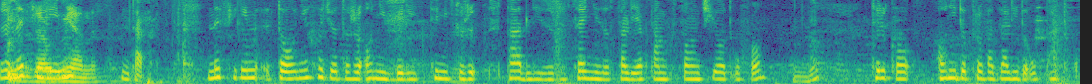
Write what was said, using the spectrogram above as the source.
że Nefilim, tak, Nefilim to nie chodzi o to, że oni byli tymi, którzy spadli, zrzuceni, zostali jak tam chcą ci od UFO, Mhm. tylko oni doprowadzali do upadku.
